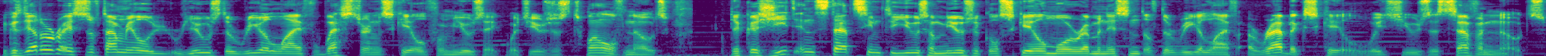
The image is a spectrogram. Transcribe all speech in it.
because the other races of Tamriel use the real-life Western scale for music, which uses 12 notes. The Khajiit instead seem to use a musical scale more reminiscent of the real-life Arabic scale, which uses 7 notes.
